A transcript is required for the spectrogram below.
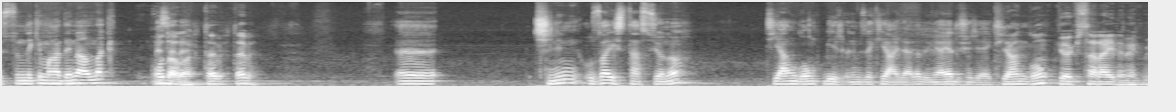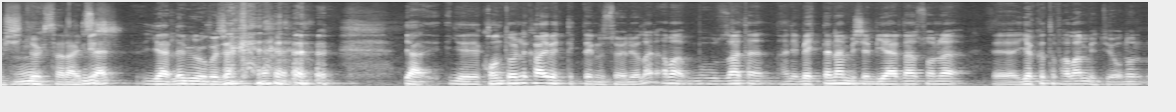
üstündeki madeni almak O mesele. da var tabi tabi. Ee, Çin'in uzay istasyonu Tiangong 1 önümüzdeki aylarda dünyaya düşecek. Tiangong Göksaray demekmiş. Hmm, Göksaray güzel. bir yerle bir olacak. ya e, kontrolünü kaybettiklerini söylüyorlar ama bu zaten hani beklenen bir şey. Bir yerden sonra e, yakıtı falan bitiyor. Onun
